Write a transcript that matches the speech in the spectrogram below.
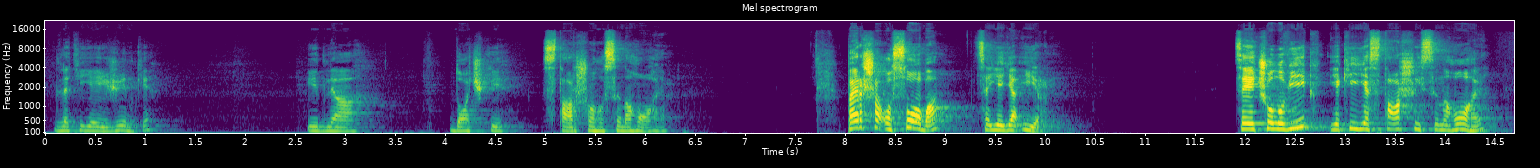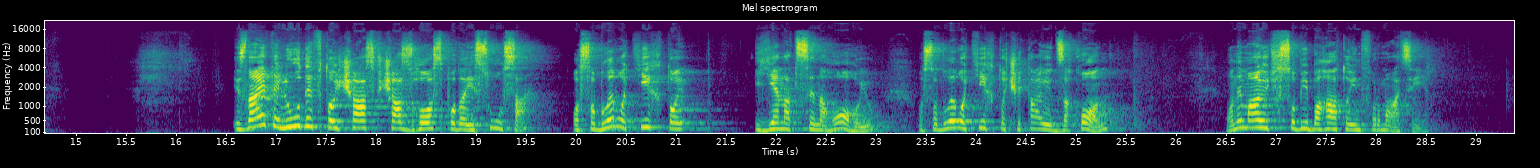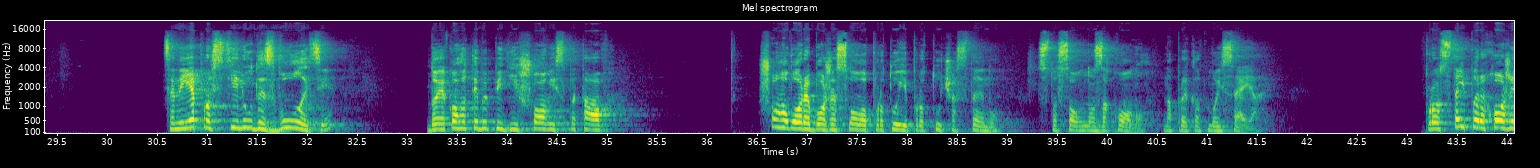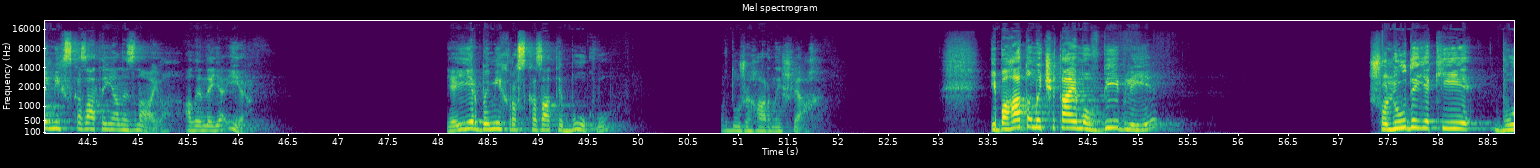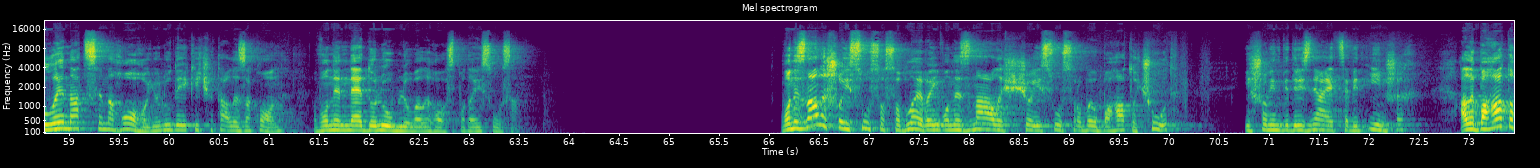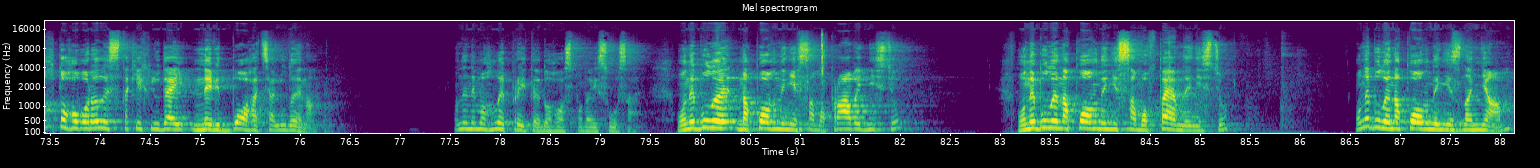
для тієї жінки і для дочки старшого синагоги. Перша особа це є Яїр. Це є чоловік, який є старший синагоги. І знаєте, люди в той час, в час Господа Ісуса, особливо ті, хто є над синагогою, особливо ті, хто читають закон, вони мають в собі багато інформації. Це не є прості люди з вулиці, до якого ти би підійшов і спитав, що говорить Боже Слово про ту і про ту частину стосовно закону, наприклад, Мойсея. Простий перехожий міг сказати, я не знаю, але не Яїр. Яїр би міг розказати букву в дуже гарний шлях. І багато ми читаємо в Біблії, що люди, які були над синагогою, люди, які читали закон, вони недолюблювали Господа Ісуса. Вони знали, що Ісус особливий, вони знали, що Ісус робив багато чуд і що Він відрізняється від інших. Але багато хто говорили з таких людей не від Бога ця людина. Вони не могли прийти до Господа Ісуса. Вони були наповнені самоправедністю, вони були наповнені самовпевненістю, вони були наповнені знанням,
